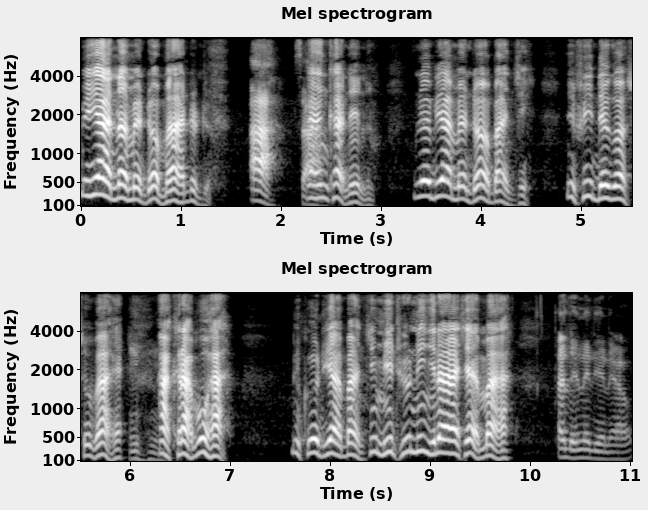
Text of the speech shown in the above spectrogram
Me yɛ na me dɔ maa dodo. Ah, saa. Ɛnka ne no. Mmerɛ bi a me dɔ bankye. Me fi Lagos baeɛ. Mhm. Akrabo ha. Me kɔ dua bankye. Me tu ne nyinaa hyɛ maa. Ɛnde ne deɛ ne awo.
